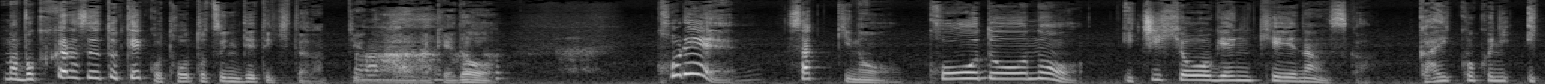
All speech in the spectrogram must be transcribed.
まあ僕からすると結構唐突に出てきたなっていうのがあるんだけどこれさっきの行動の一表現系なんですか？外国に行っ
